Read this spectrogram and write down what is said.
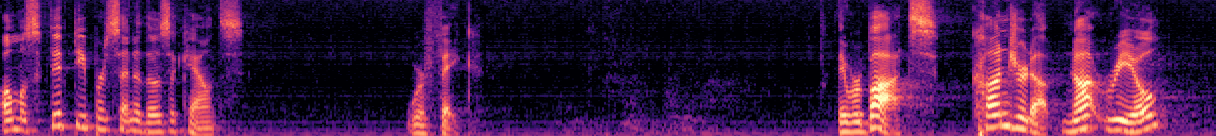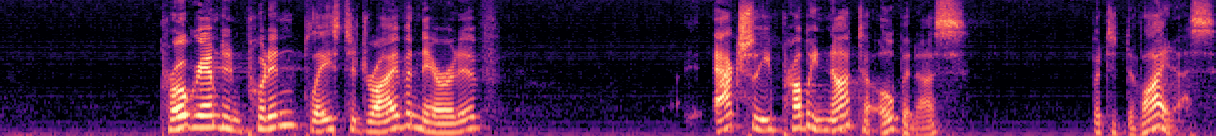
Almost 50% of those accounts were fake. They were bots, conjured up, not real, programmed and put in place to drive a narrative actually probably not to open us, but to divide us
